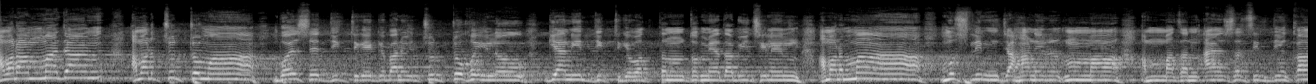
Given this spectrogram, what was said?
আমার আম্মা যান আমার ছোট্ট মা, বয়সের দিক থেকে একেবারে ছোট্ট হইল জ্ঞানীর দিক থেকে অত্যন্ত মেধাবী ছিলেন। আমার মা মুসলিম জাহানের মা আম্মাজান আয়সা সিদ্দিকা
